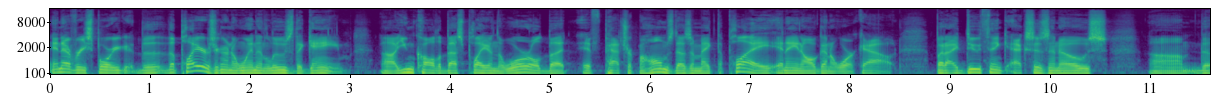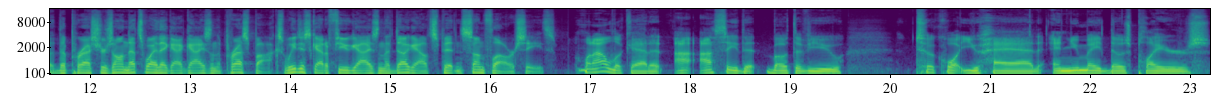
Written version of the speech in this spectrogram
In every sport, the the players are going to win and lose the game. Uh, you can call the best player in the world, but if Patrick Mahomes doesn't make the play, it ain't all going to work out. But I do think X's and O's, um, the the pressure's on. That's why they got guys in the press box. We just got a few guys in the dugout spitting sunflower seeds. when I look at it, I, I see that both of you took what you had and you made those players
